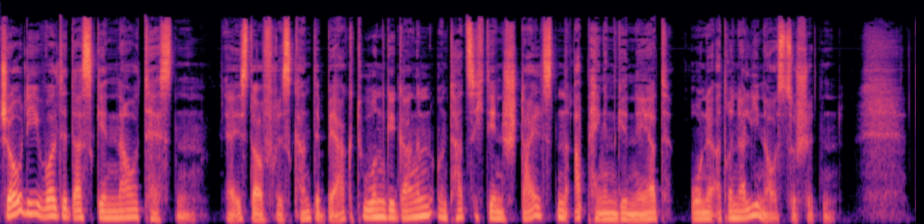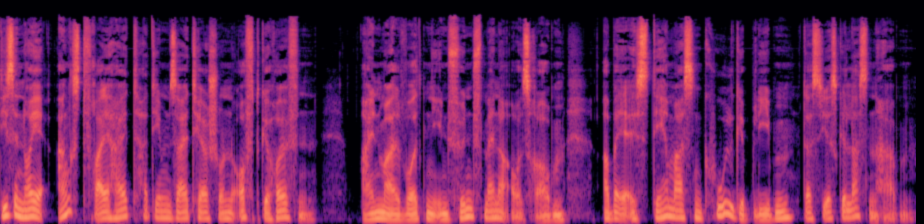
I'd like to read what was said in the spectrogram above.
Jody wollte das genau testen. Er ist auf riskante Bergtouren gegangen und hat sich den steilsten Abhängen genähert, ohne Adrenalin auszuschütten. Diese neue Angstfreiheit hat ihm seither schon oft geholfen. Einmal wollten ihn fünf Männer ausrauben, aber er ist dermaßen cool geblieben, dass sie es gelassen haben.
